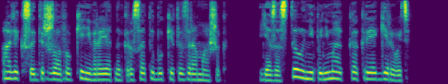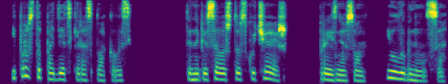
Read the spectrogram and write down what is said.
Алекса держала в руке невероятной красоты букет из ромашек. Я застыла, не понимая, как реагировать. И просто по-детски расплакалась. «Ты написала, что скучаешь», — произнес он, и улыбнулся.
